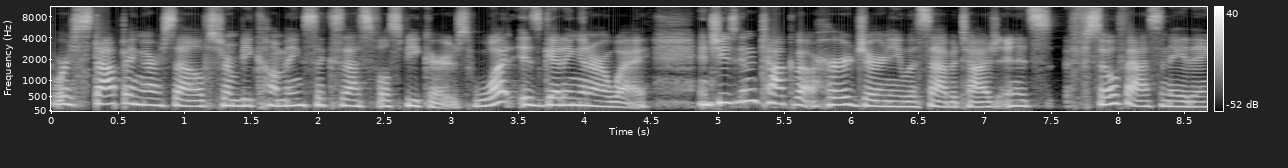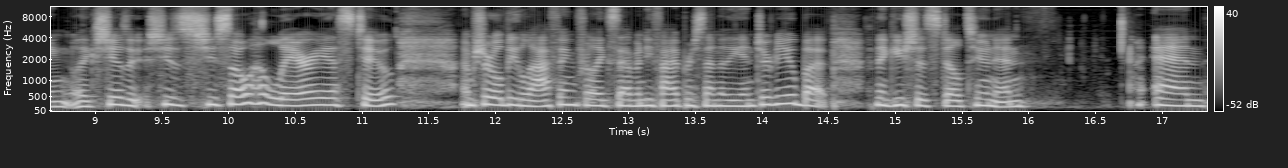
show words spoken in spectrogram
we're stopping ourselves from becoming successful speakers. What is getting in our way? And she's going to talk about her journey with sabotage, and it's so fascinating. Like she has, a, she's she's so hilarious too. I'm sure we'll be laughing for like 75% of the interview, but I think you should still tune in. And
